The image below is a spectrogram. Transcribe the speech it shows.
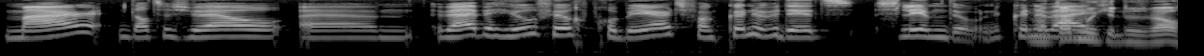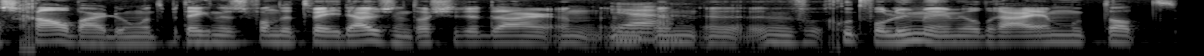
Maar dat is wel, um, we hebben heel veel geprobeerd van kunnen we dit slim doen? Kunnen want wij... dat moet je dus wel schaalbaar doen. Want dat betekent dus van de 2000, als je er daar een, ja. een, een, een, goed volume in wil draaien, moet dat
